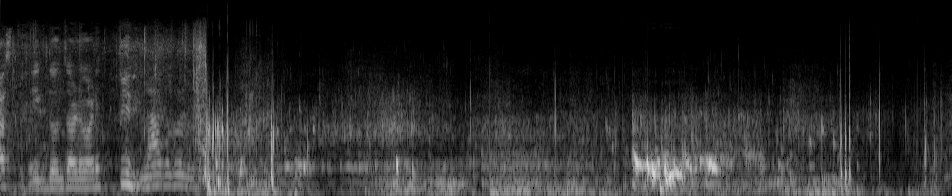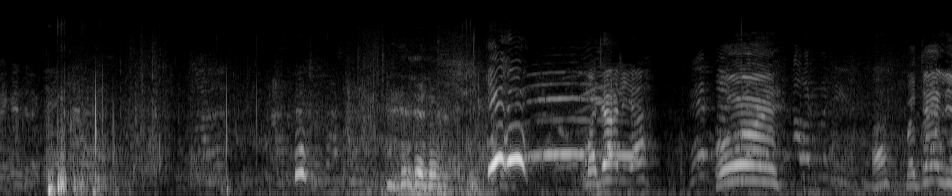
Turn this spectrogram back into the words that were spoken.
असतो. एक दोन साडे माडे मजा आली हा? होय. मजा आली.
